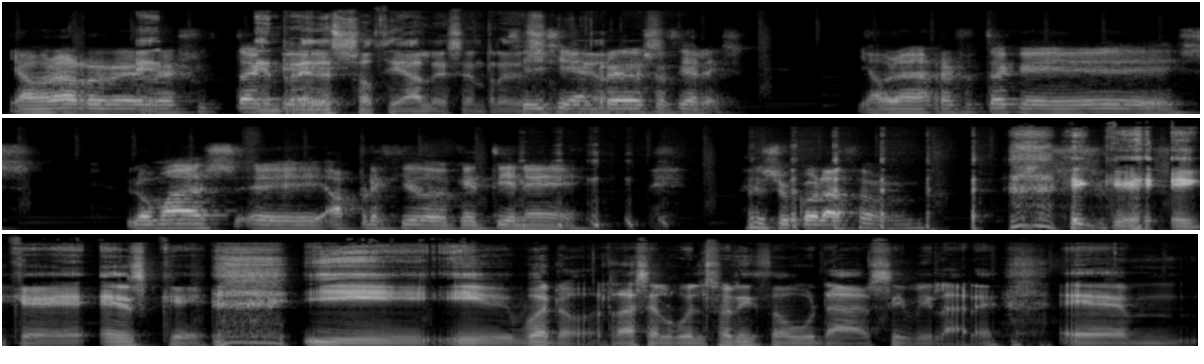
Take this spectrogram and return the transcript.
y ahora resulta que... En redes sociales, en redes sí, sociales. Sí, en redes sociales. Y ahora resulta que es lo más apreciado que tiene en su corazón. que, que, es que. Y, bueno, Russell Wilson hizo una similar. ¿eh? Em,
